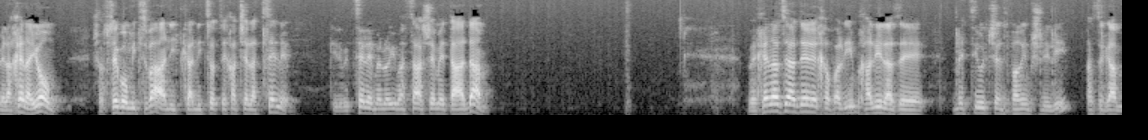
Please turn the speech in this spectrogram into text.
ולכן היום, שעושה בו מצווה, נתקע ניצוץ אחד של הצלם, כי בצלם אלוהים עשה השם את האדם. וכן על זה הדרך, אבל אם חלילה זה מציאות של דברים שליליים, אז זה גם,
